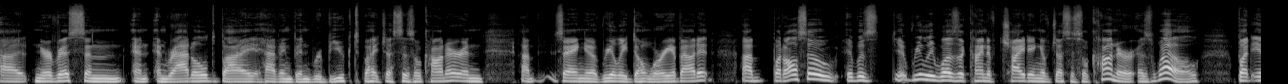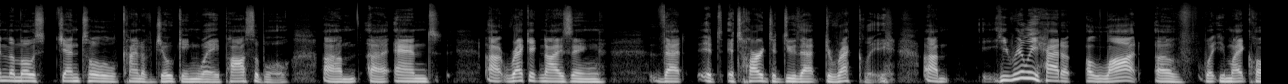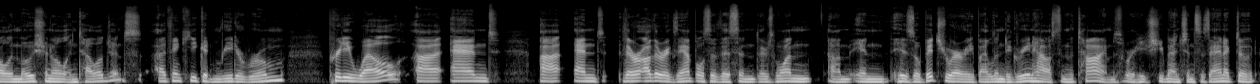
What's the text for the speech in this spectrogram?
uh, nervous and, and and rattled by having been rebuked by Justice O'Connor and um, saying, you know, really don't worry about it. Um, but also, it was it really was a kind of chiding of Justice O'Connor as well, but in the most gentle, kind of joking way possible, um, uh, and uh, recognizing that it's it's hard to do that directly. Um, he really had a, a lot of what you might call emotional intelligence. I think he could read a room pretty well, uh, and uh, and there are other examples of this. And there's one um, in his obituary by Linda Greenhouse in the Times where he, she mentions this anecdote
